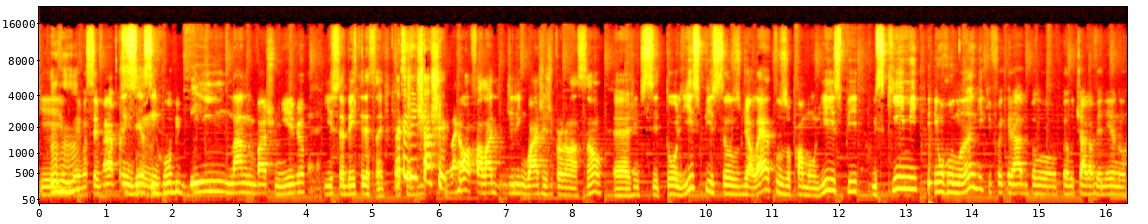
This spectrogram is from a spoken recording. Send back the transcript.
que uhum. você vai aprender Sim. assim Ruby bem lá no baixo nível, é. e isso é bem interessante. Já que a gente já chegou a falar de linguagens de programação, é, a gente citou Lisp, seus dialetos, o Common Lisp, o Scheme, tem o Rolang, que foi criado pelo, pelo Thiago Avelino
